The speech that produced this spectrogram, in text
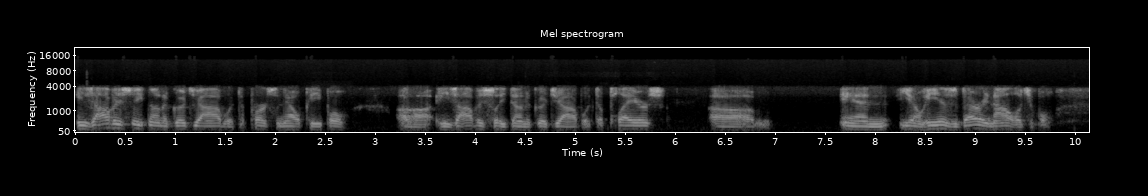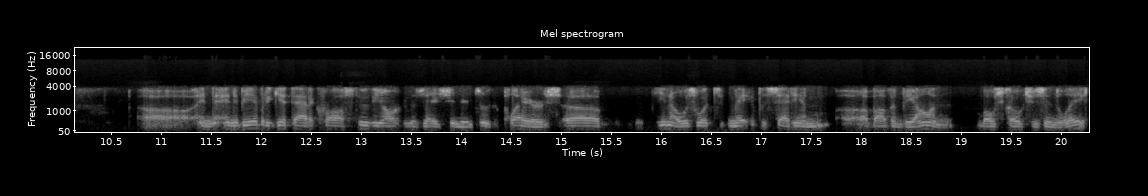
he's obviously done a good job with the personnel people. Uh, he's obviously done a good job with the players, um, and you know he is very knowledgeable. Uh, and and to be able to get that across through the organization and through the players, uh, you know, was what made, set him above and beyond most coaches in the league.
